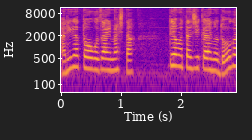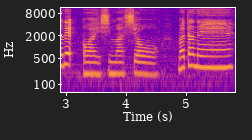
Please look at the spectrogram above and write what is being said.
ありがとうございました。ではまた次回の動画でお会いしましょう。またね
